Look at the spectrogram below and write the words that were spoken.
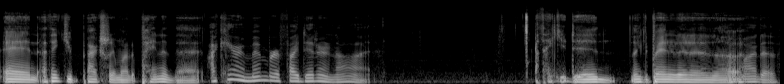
And I think you actually might have painted that. I can't remember if I did or not. I think you did. I think you painted it in. I Uh, might have.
